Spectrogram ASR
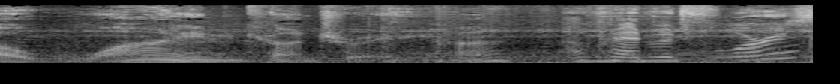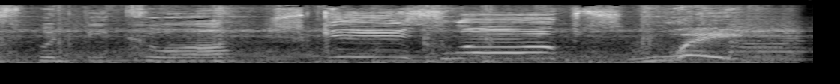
A wine country, huh? A redwood forest would be cool. Ski slopes! Wait!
